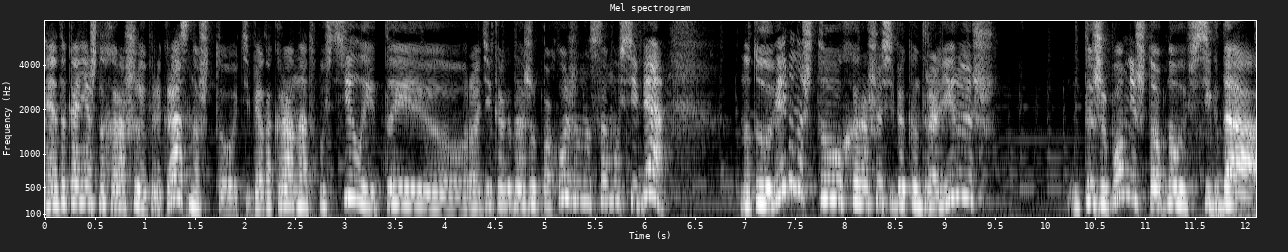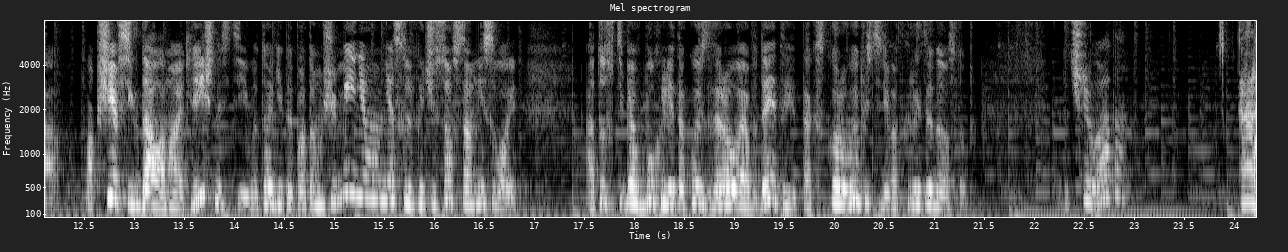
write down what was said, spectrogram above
Это, конечно, хорошо и прекрасно, что тебя так рано отпустило, и ты э, вроде как даже похожа на саму себя. Но ты уверена, что хорошо себя контролируешь? Ты же помнишь, что обновы всегда, вообще всегда ломают личности, и в итоге ты потом еще минимум несколько часов сам не свой. А тут в тебя вбухали такой здоровый апдейт и так скоро выпустили в открытый доступ. Это чревато? А,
